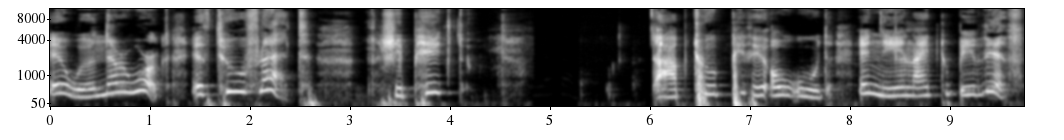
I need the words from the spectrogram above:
It will never work. It's too flat. She picked up two pieces of wood. It need like to be this,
